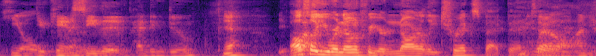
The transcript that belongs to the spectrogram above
heel you can't see the impending doom Yeah. Also, Well- you were known for your gnarly tricks back then too. Well, I mean,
